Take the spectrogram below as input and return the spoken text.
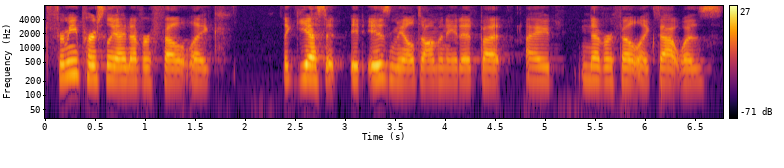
for me personally, I never felt like, like yes, it, it is male dominated, but I never felt like that was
